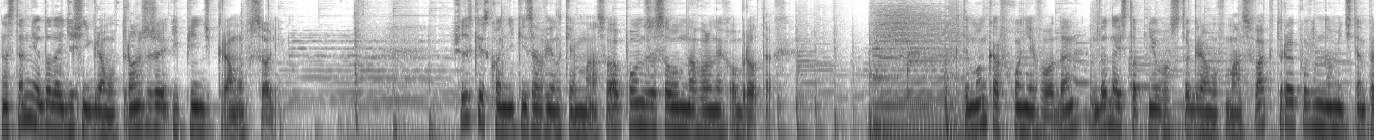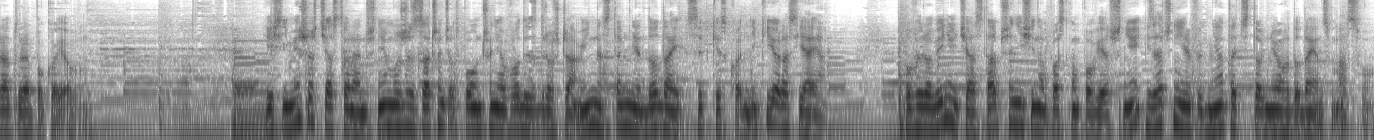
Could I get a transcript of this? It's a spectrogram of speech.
następnie dodaj 10 g drąży i 5 g soli. Wszystkie składniki za wyjątkiem masła połącz ze sobą na wolnych obrotach. Gdy mąka wchłonie wodę, dodaj stopniowo 100 g masła, które powinno mieć temperaturę pokojową. Jeśli mieszasz ciasto ręcznie, możesz zacząć od połączenia wody z drożdżami, następnie dodaj sypkie składniki oraz jaja. Po wyrobieniu ciasta przenieś je na płaską powierzchnię i zacznij je wygniatać stopniowo dodając masło.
